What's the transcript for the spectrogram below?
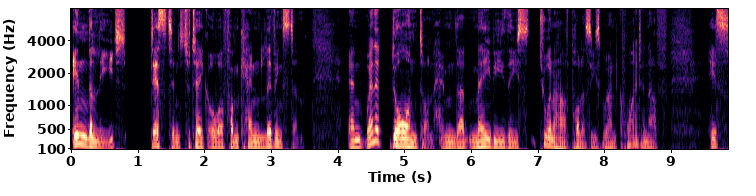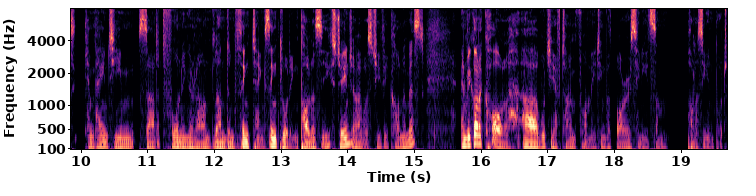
in the lead, destined to take over from Ken Livingstone. And when it dawned on him that maybe these two and a half policies weren't quite enough, his campaign team started phoning around London think tanks, including Policy Exchange. I was chief economist. And we got a call. Uh, would you have time for a meeting with Boris? He needs some policy input.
